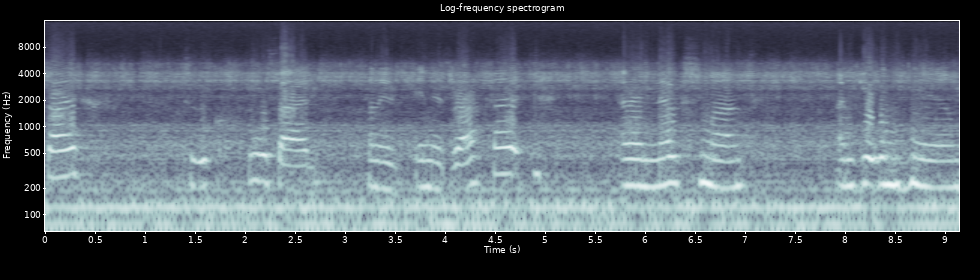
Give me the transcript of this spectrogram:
side to the cool side on his, in his rock hut. And then next month, I'm giving him,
